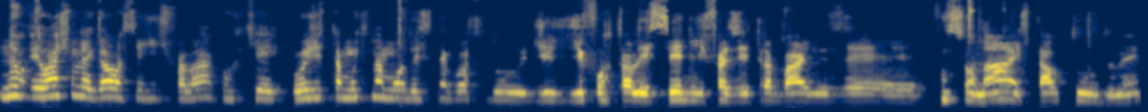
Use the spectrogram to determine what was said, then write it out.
Não, eu acho legal assim a gente falar, porque hoje está muito na moda esse negócio do, de, de fortalecer, de fazer trabalhos é, funcionais, tal, tudo, né?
